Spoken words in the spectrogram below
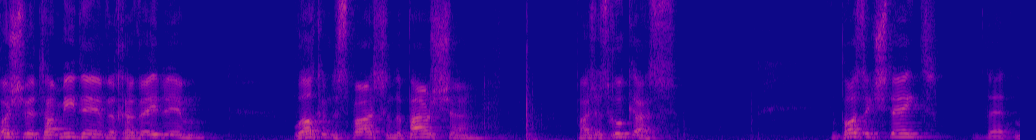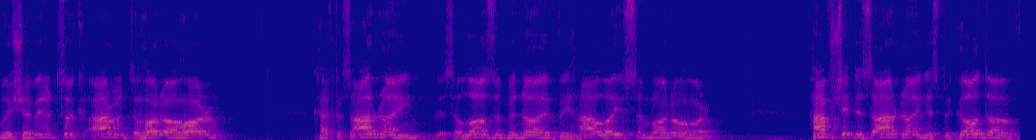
Choshve Talmidim v'chavedim. Welcome to Sparks from the Parsha, Parshas Chukas. In Posik state that Moshe Rabbeinu took Aaron to Hor Ahor, Kachas Aaron, v'Saloza Benoi, v'Hal Oisem Hor Ahor. Havshet is Aaron, is Begodov,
